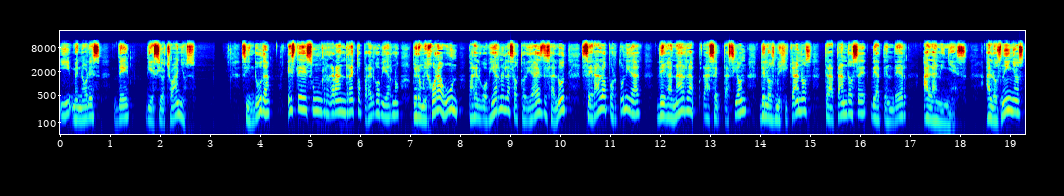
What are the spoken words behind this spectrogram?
y menores de 18 años. Sin duda, este es un gran reto para el gobierno, pero mejor aún, para el gobierno y las autoridades de salud será la oportunidad de ganar la aceptación de los mexicanos tratándose de atender a la niñez. A los niños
